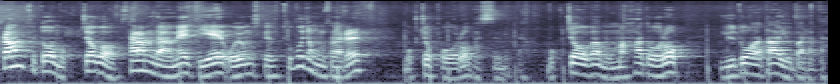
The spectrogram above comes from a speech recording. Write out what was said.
프랑트도 목적어 사람 다음에 뒤에 오형식에서 투부 정사를 목적 보호로 받습니다. 목적어가 뭐뭐 하도록 유도하다, 유발하다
